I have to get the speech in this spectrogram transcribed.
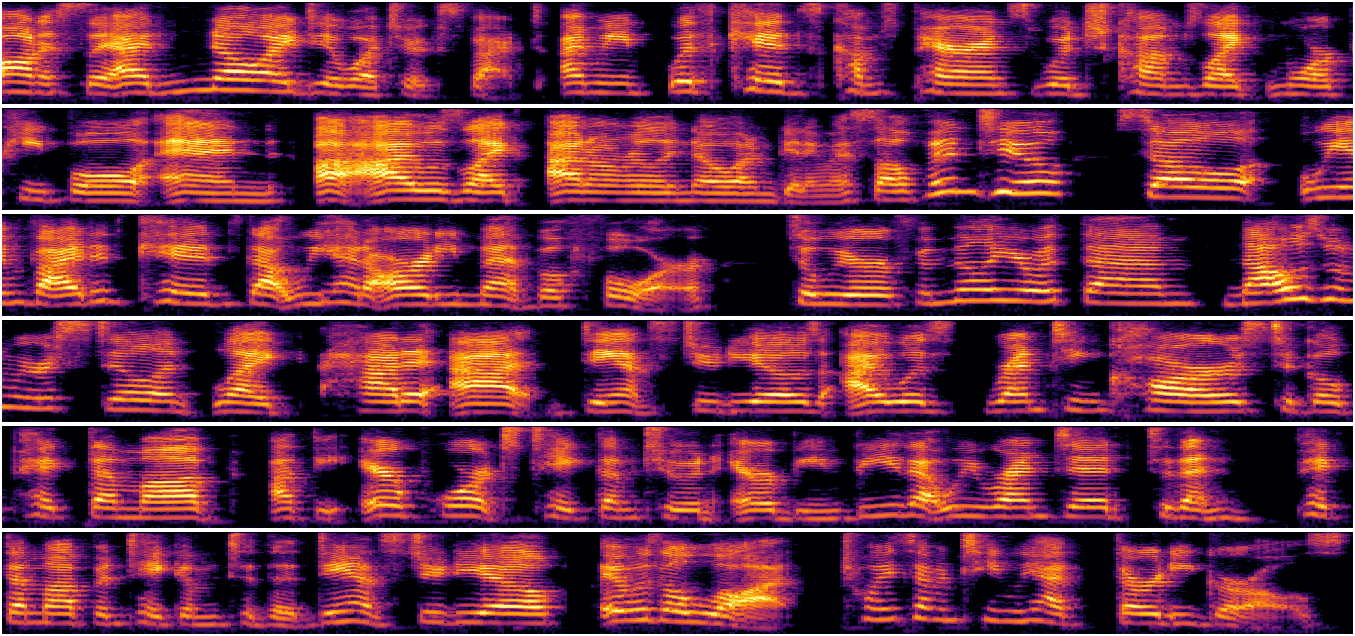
honestly, I had no idea what to expect. I mean, with kids comes parents, which comes like more people. And I, I was like, I don't really know what I'm getting myself into. So we invited kids that we had already met before. So we were familiar with them. That was when we were still in, like had it at dance studios. I was renting cars to go pick them up at the airport to take them to an Airbnb that we rented to then pick them up and take them to the dance studio. It was a lot. 2017 we had 30 girls.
